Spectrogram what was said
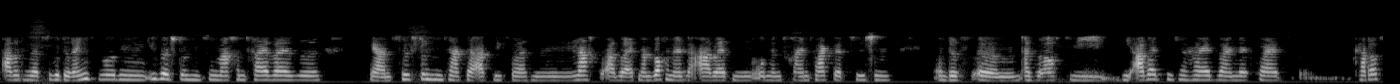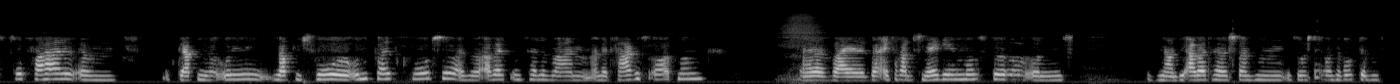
Arbeiter dazu gedrängt wurden, Überstunden zu machen, teilweise ja, einen Zwölf-Stunden-Tag da abliefert, nachts arbeiten, am Wochenende arbeiten, ohne einen freien Tag dazwischen. Und das, ähm, also auch die, die Arbeitssicherheit war in der Zeit katastrophal. Ähm, es gab eine unglaublich hohe Unfallsquote, also Arbeitsunfälle waren an der Tagesordnung, äh, weil da einfach alles schnell gehen musste und ja, die Arbeiter standen so stark unter Druck, dass es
